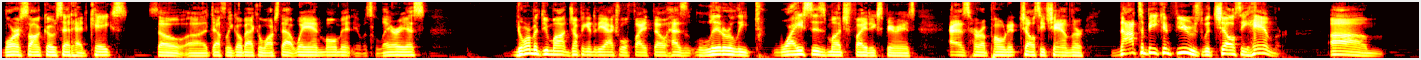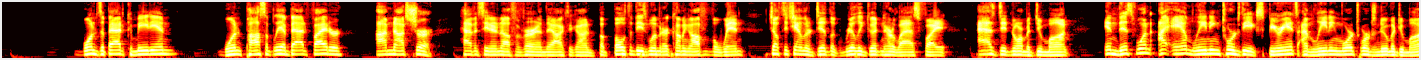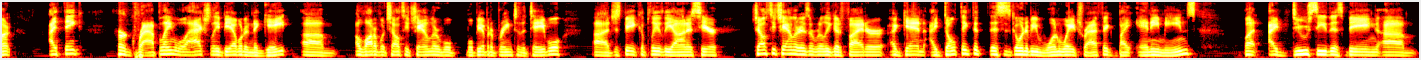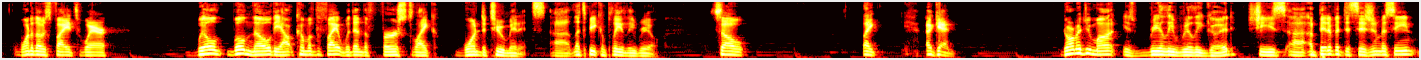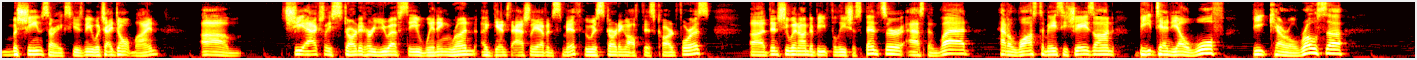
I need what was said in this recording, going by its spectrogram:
Laura Sanko said had cakes. So uh, definitely go back and watch that weigh in moment. It was hilarious. Norma Dumont jumping into the actual fight, though, has literally twice as much fight experience as her opponent, Chelsea Chandler. Not to be confused with Chelsea Handler. Um, one's a bad comedian, one possibly a bad fighter. I'm not sure. Haven't seen enough of her in the octagon, but both of these women are coming off of a win. Chelsea Chandler did look really good in her last fight, as did Norma Dumont. In this one, I am leaning towards the experience. I'm leaning more towards Norma Dumont. I think her grappling will actually be able to negate um, a lot of what Chelsea Chandler will will be able to bring to the table. Uh, just being completely honest here, Chelsea Chandler is a really good fighter. Again, I don't think that this is going to be one way traffic by any means, but I do see this being um, one of those fights where we'll we'll know the outcome of the fight within the first like one to two minutes. Uh, let's be completely real. So, like, again, Norma Dumont is really, really good. She's uh, a bit of a decision machine. Machine, sorry, excuse me, which I don't mind. Um, she actually started her UFC winning run against Ashley Evans Smith, who is starting off this card for us. Uh, then she went on to beat Felicia Spencer, Aspen Ladd, had a loss to Macy Chiasson, beat Danyelle Wolf, beat Karol Rosa.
